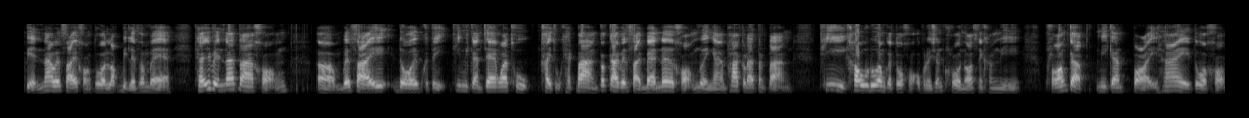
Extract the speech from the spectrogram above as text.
เปลี่ยนหน้าเว็บไซต์ของตัว Lockbit Ransomware แทนที่เป็นหน้าตาของเว็บไซต์โดยปกติที่มีการแจ้งว่าถูกใครถูกแฮ็กบ้าง ก็กลายเป็นสายแบนเนอร์ของหน่วยงานภาครัฐต่างๆ ที่เข้าร่วมกับตัวของ Operation Cronos ในครั้งนี้ พร้อมกับมีการปล่อยให้ตัวของ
